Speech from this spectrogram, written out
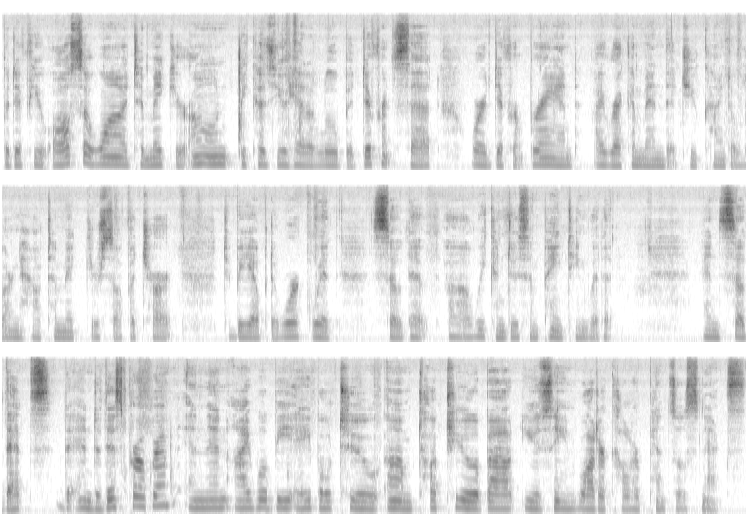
But if you also wanted to make your own because you had a little bit different set or a different brand, I recommend that you kind of learn how to make yourself a chart to be able to work with so that uh, we can do some painting with it. And so that's the end of this program, and then I will be able to um, talk to you about using watercolor pencils next.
